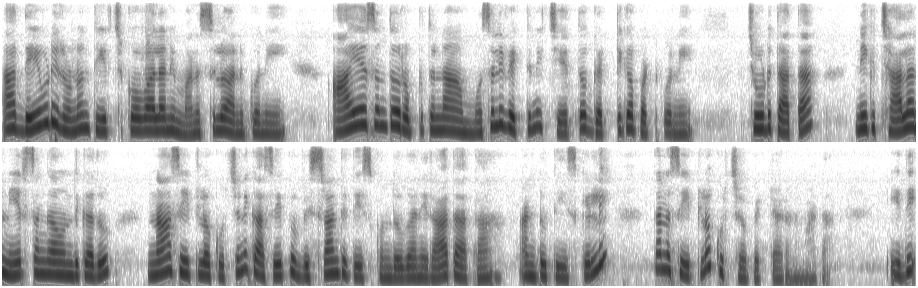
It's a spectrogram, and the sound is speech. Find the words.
ఆ దేవుడి రుణం తీర్చుకోవాలని మనసులో అనుకొని ఆయాసంతో రొప్పుతున్న ఆ ముసలి వ్యక్తిని చేత్తో గట్టిగా పట్టుకొని చూడు తాత నీకు చాలా నీరసంగా ఉంది కదూ. నా సీట్లో కూర్చొని కాసేపు విశ్రాంతి తీసుకుందు గాని రా తాత అంటూ తీసుకెళ్ళి తన సీట్లో కూర్చోబెట్టాడనమాట. ఇది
